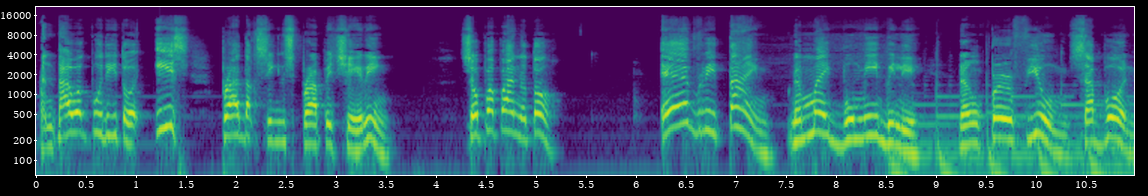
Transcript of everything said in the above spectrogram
Ang tawag po dito is Product Sales Profit Sharing. So, paano to? Every time na may bumibili ng perfume, sabon,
